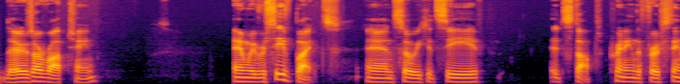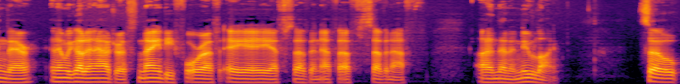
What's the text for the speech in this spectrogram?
there's our ROP chain, and we received bytes. And so we could see it stopped printing the first thing there, and then we got an address, 94F, AA, F7, FF, 7F, and then a new line. So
